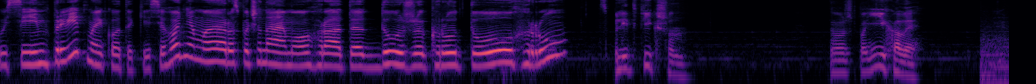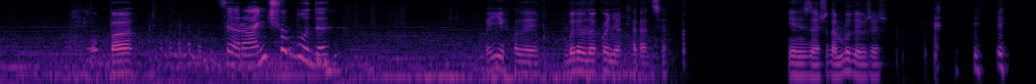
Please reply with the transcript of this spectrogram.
Усім привіт, мої котики! Сьогодні ми розпочинаємо грати дуже круту гру. Split Fiction. Тож, поїхали. Опа, Це ранчо буде? поїхали. Будемо на конях кататися. Я не знаю, що там буде вже ж.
